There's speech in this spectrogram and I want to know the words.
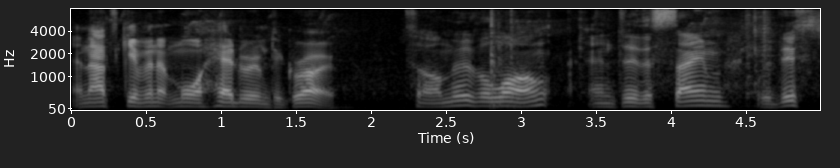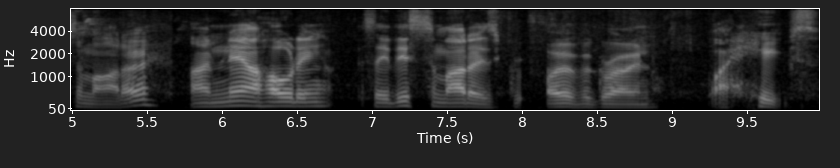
And that's given it more headroom to grow. So I'll move along and do the same with this tomato. I'm now holding, see this tomato is overgrown by heaps.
